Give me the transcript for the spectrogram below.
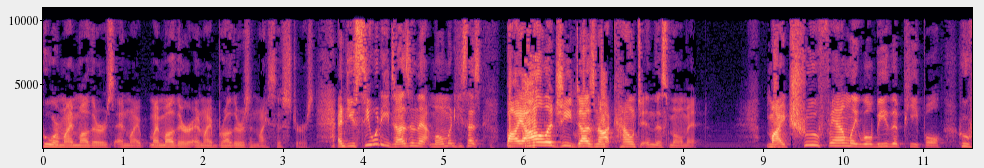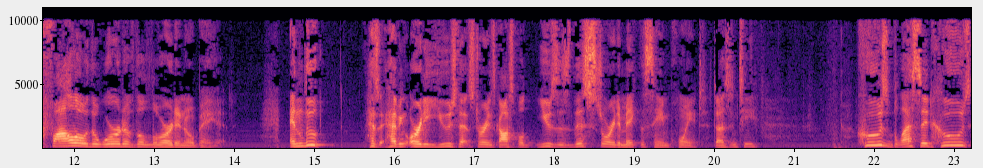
who are my mothers and my, my mother and my brothers and my sisters. And do you see what he does in that moment? He says, biology does not count in this moment. My true family will be the people who follow the word of the Lord and obey it. And Luke, has, having already used that story in his gospel, uses this story to make the same point, doesn't he? Who's blessed? Whose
